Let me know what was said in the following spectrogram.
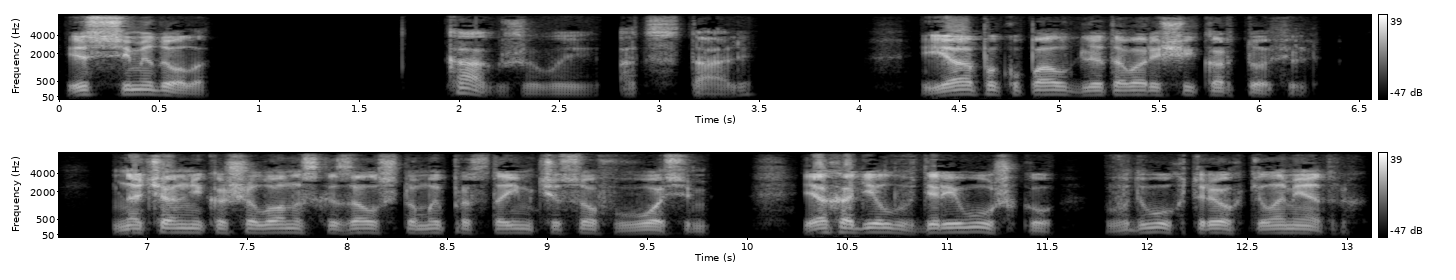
Из Семидола. Как же вы отстали? Я покупал для товарищей картофель. Начальник эшелона сказал, что мы простоим часов восемь. Я ходил в деревушку в двух-трех километрах.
